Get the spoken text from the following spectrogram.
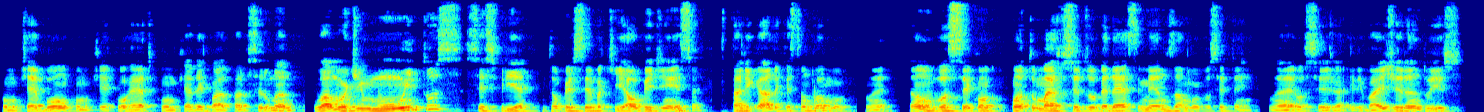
como que é bom, como que é correto, como que é adequado para o ser humano, o amor de muitos se esfria. Então perceba que a obediência está ligada à questão do amor, não é? Então você quanto mais você desobedece, menos amor você tem, não é? Ou seja, ele vai gerando isso.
